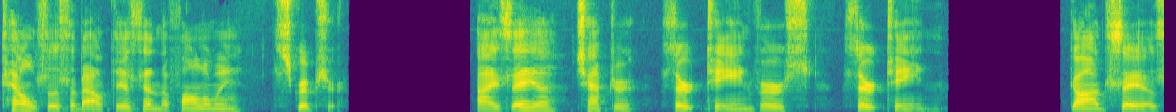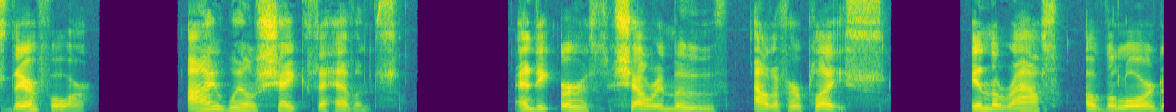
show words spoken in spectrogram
tells us about this in the following scripture Isaiah chapter 13, verse 13. God says, Therefore, I will shake the heavens, and the earth shall remove out of her place in the wrath of the Lord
